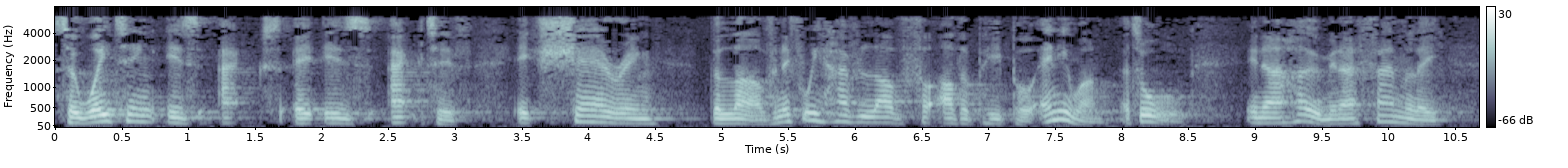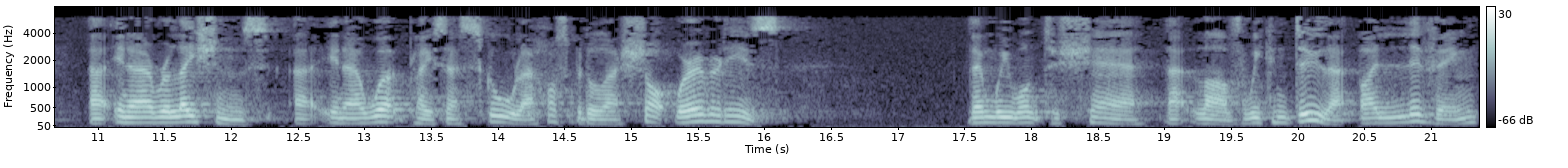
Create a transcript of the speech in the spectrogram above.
So waiting is, act, is active. It's sharing the love. And if we have love for other people, anyone at all, in our home, in our family, uh, in our relations, uh, in our workplace, our school, our hospital, our shop, wherever it is, then we want to share that love. We can do that by living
